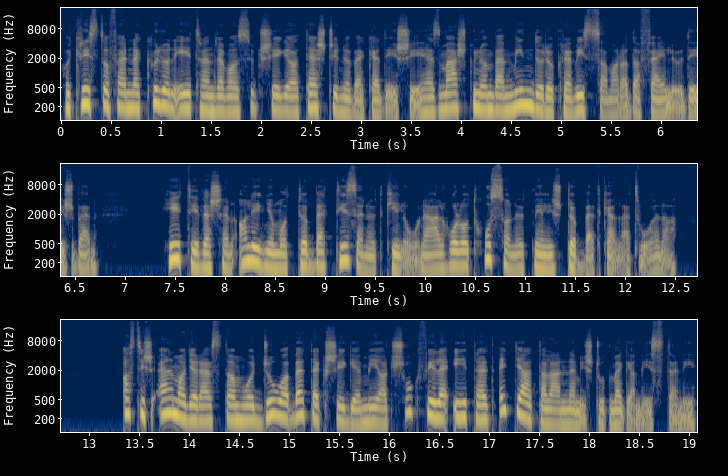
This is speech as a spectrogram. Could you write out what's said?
hogy Christophernek külön étrendre van szüksége a testi növekedéséhez, máskülönben mindörökre visszamarad a fejlődésben. Hét évesen alig nyomott többet 15 kilónál, holott 25-nél is többet kellett volna. Azt is elmagyaráztam, hogy Joe a betegsége miatt sokféle ételt egyáltalán nem is tud megemészteni.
